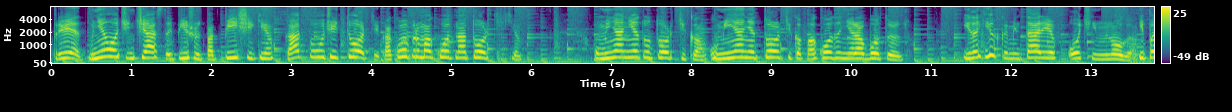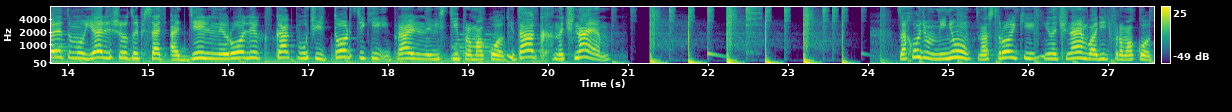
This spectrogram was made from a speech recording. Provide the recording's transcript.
привет! Мне очень часто пишут подписчики, как получить тортик, какой промокод на тортике. У меня нету тортика, у меня нет тортиков, а коды не работают. И таких комментариев очень много. И поэтому я решил записать отдельный ролик, как получить тортики и правильно ввести промокод. Итак, начинаем. Заходим в меню, настройки и начинаем вводить промокод.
